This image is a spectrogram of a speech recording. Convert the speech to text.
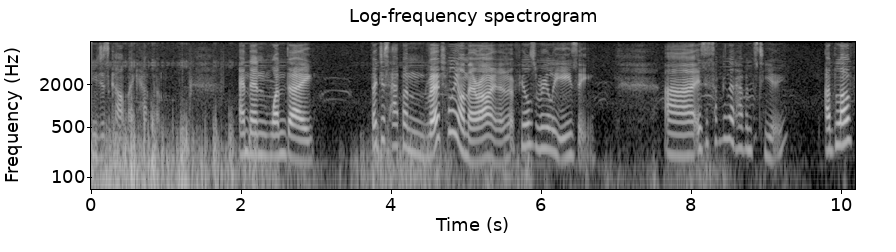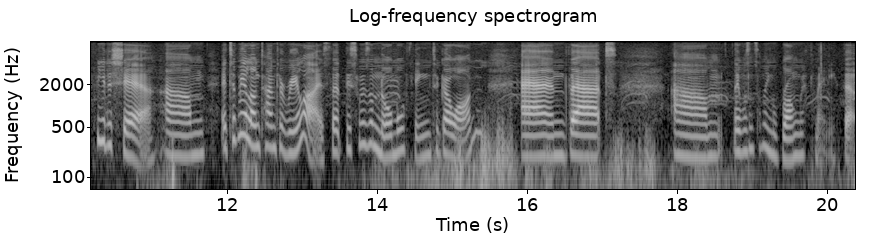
you just can't make happen. And then one day, they just happen virtually on their own and it feels really easy. Uh, is this something that happens to you? I'd love for you to share. Um, it took me a long time to realise that this was a normal thing to go on and that um, there wasn't something wrong with me, that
